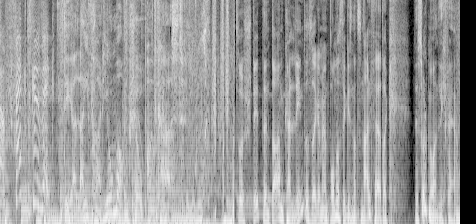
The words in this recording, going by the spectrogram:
Perfekt geweckt. Der Live-Radio Morgenshow Podcast. Was steht denn da am Kalender? Sag ich mal, am Donnerstag ist Nationalfeiertag. Das sollten wir ordentlich feiern.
